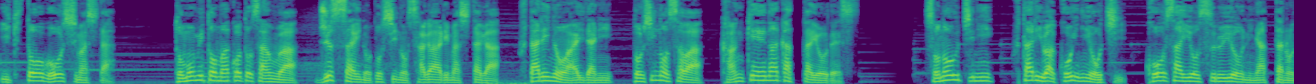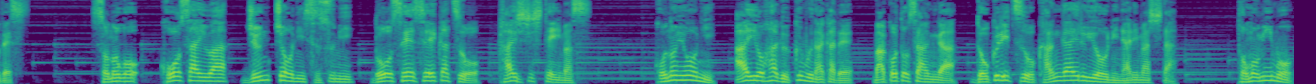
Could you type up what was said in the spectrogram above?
意気投合しました。ともみと誠さんは10歳の年の差がありましたが、二人の間に年の差は関係なかったようです。そのうちに二人は恋に落ち、交際をするようになったのです。その後、交際は順調に進み、同棲生活を開始しています。このように愛を育む中で、誠さんが独立を考えるようになりました。ともみも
